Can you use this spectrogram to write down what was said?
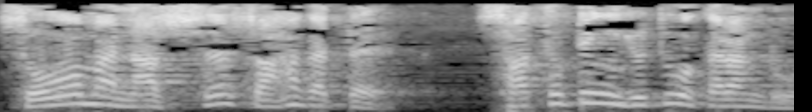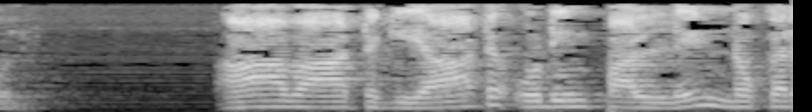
සෝමනස්ස සහගත සතුටින් යුතුව කරන්න ඕනේ. ආවාට ගියාට ඔඩින් පල්ලෙන් නොකර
